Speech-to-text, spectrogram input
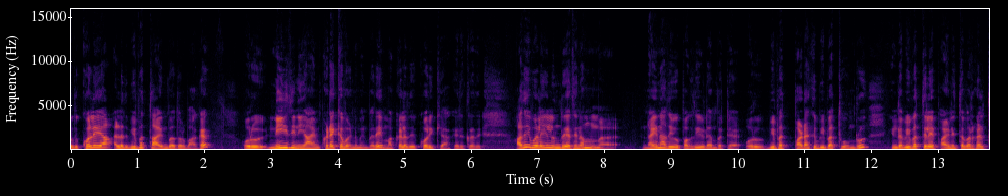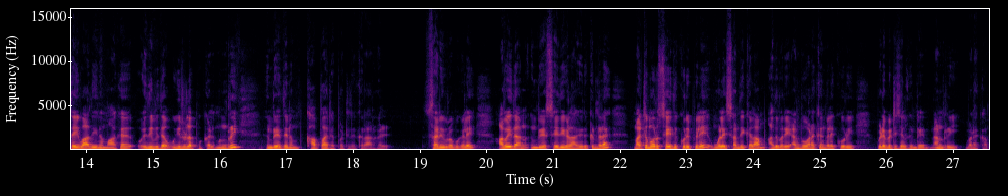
ஒரு கொலையா அல்லது விபத்தா என்பது தொடர்பாக ஒரு நீதி நியாயம் கிடைக்க வேண்டும் என்பதே மக்களது கோரிக்கையாக இருக்கிறது. அதே வேளையில் இன்றைய தினம் நயனாதீவு பகுதியில் இடம்பெற்ற ஒரு விபத் படகு விபத்து ஒன்று இந்த விபத்திலே பயணித்தவர்கள் தெய்வாதீனமாக எதுவித உயிரிழப்புகளுமின்றி இன்றைய தினம் காப்பாற்றப்பட்டிருக்கிறார்கள். சரி உறவுகளே அவைதான் இன்றைய செய்திகளாக இருக்கின்றன. மற்றும் ஒரு செய்தி குறிப்பிலே உங்களை சந்திக்கலாம். அதுவரை அன்பு வணக்கங்களை கூறி விடைபெற்று செல்கின்றேன். நன்றி வணக்கம்.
